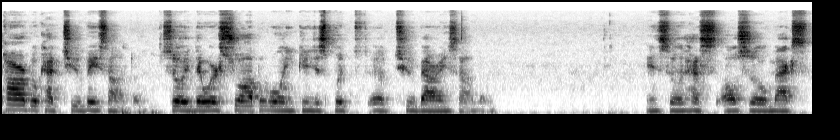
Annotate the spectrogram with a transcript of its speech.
PowerBook had two base on them. So they were swappable and you can just put uh, two batteries on them. And so it has also max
